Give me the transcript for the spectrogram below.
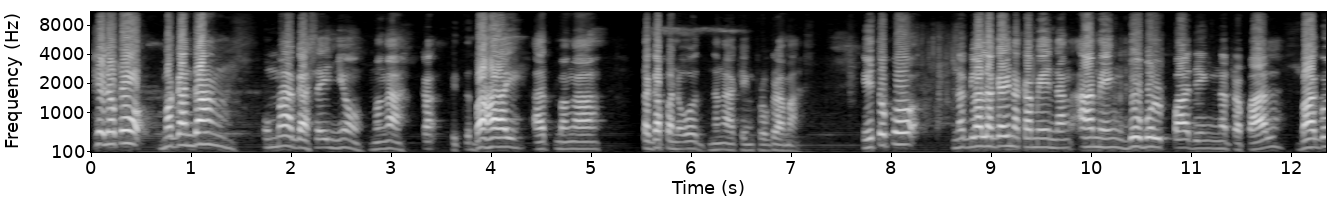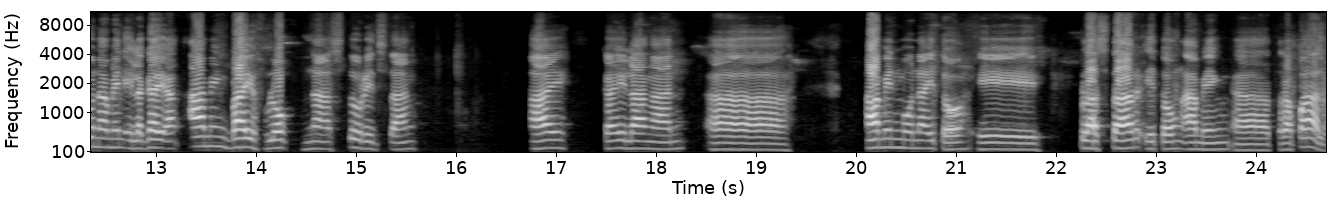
Hello po, magandang umaga sa inyo mga kapitbahay at mga tagapanood ng aking programa. Ito po, naglalagay na kami ng aming double padding na trapal. Bago namin ilagay ang aming biofloc na storage tank, ay kailangan ah, amin muna ito i-plaster itong aming ah, trapal.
